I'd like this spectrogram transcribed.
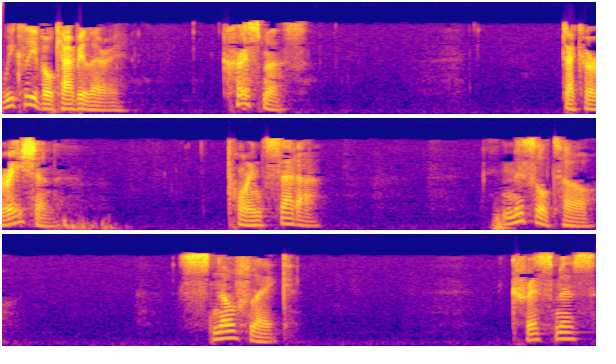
Weekly vocabulary. Christmas, decoration, poinsettia, mistletoe, snowflake, Christmas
